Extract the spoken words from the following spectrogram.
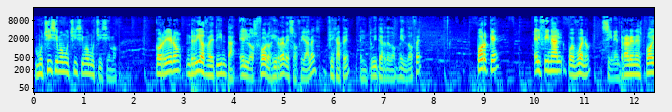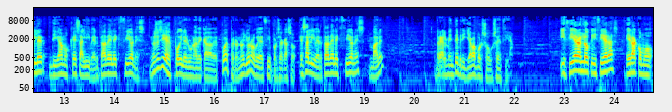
Muchísimo, muchísimo, muchísimo. Corrieron ríos de tinta en los foros y redes sociales, fíjate, el Twitter de 2012, porque el final, pues bueno, sin entrar en spoiler, digamos que esa libertad de elecciones, no sé si es spoiler una década después, pero no, yo no lo voy a decir por si acaso, esa libertad de elecciones, ¿vale? Realmente brillaba por su ausencia. Hicieras lo que hicieras, era como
